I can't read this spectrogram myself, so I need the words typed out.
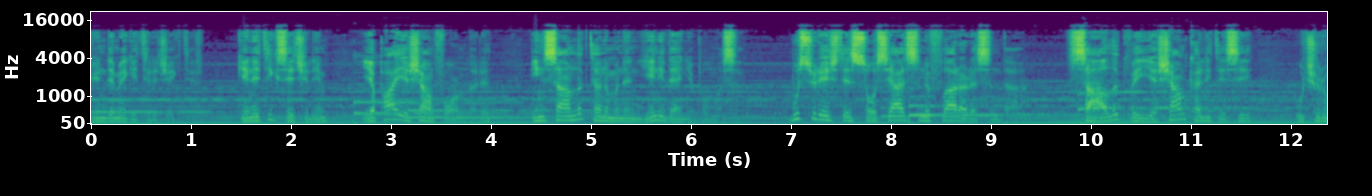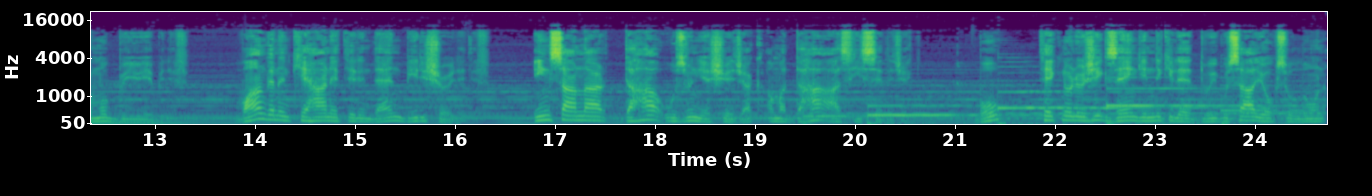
gündeme getirecektir. Genetik seçilim, yapay yaşam formları, insanlık tanımının yeniden yapılması. Bu süreçte sosyal sınıflar arasında sağlık ve yaşam kalitesi uçurumu büyüyebilir. Wanga'nın kehanetlerinden biri şöyledir. İnsanlar daha uzun yaşayacak ama daha az hissedecek. Bu, teknolojik zenginlik ile duygusal yoksulluğun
